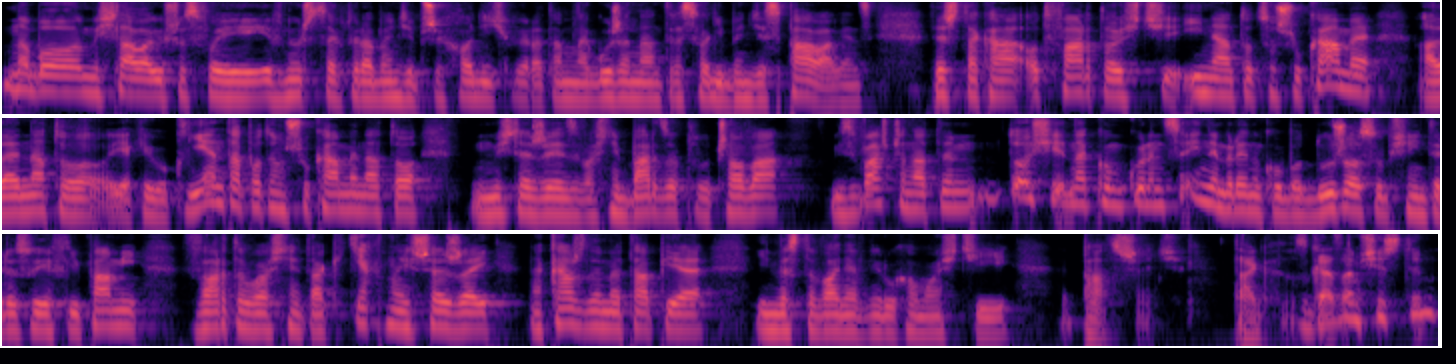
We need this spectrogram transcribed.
no bo myślała już o swojej wnuczce, która będzie przychodzić, która tam na górze na antresoli będzie spała, więc też taka otwartość i na to, co szukamy, ale na to, jakiego klienta potem szukamy, na to myślę, że jest właśnie bardzo kluczowa i zwłaszcza na tym dość jednak konkurencyjnym rynku, bo dużo osób się interesuje flipami, warto właśnie tak jak najszerzej na każdym etapie inwestowania w nieruchomości patrzeć. Tak, zgadzam się z tym,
